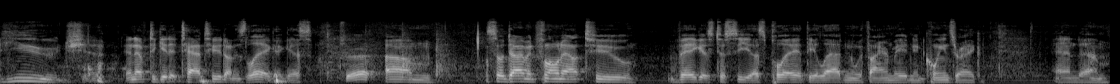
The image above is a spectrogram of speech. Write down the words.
huge enough to get it tattooed on his leg, I guess. Sure. Um, so Diamond had flown out to Vegas to see us play at the Aladdin with Iron Maiden and Queensryche, and um,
